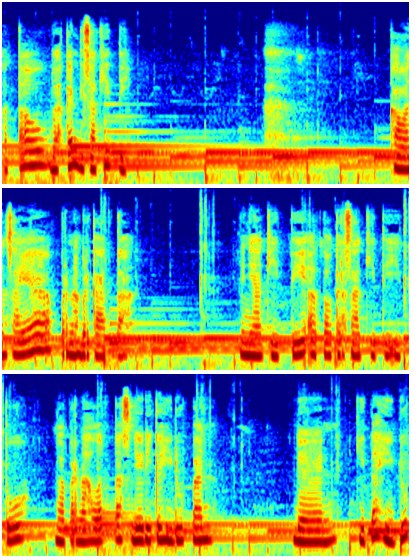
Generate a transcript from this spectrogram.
atau bahkan disakiti. Kawan saya pernah berkata, menyakiti atau tersakiti itu nggak pernah lepas dari kehidupan dan kita hidup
